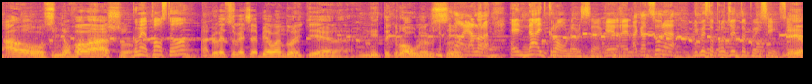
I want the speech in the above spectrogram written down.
Oh, signor Falascio. Com'è a posto? A due pezzo che ci abbiamo andare chi era? Night Crawlers. No, e allora è Nightcrawlers, che è la canzone di questo progetto qui, sì, sì. Che è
